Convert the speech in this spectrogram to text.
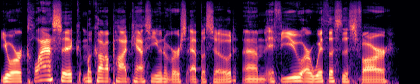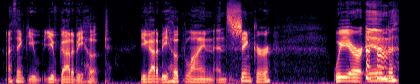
your classic Macaw Podcast Universe episode. Um, if you are with us this far, I think you you've got to be hooked. You got to be hook, line, and sinker. We are in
